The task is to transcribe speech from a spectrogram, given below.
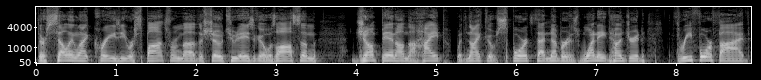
They're selling like crazy. Response from uh, the show two days ago was awesome. Jump in on the hype with Nikco Sports. That number is 1 800 345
